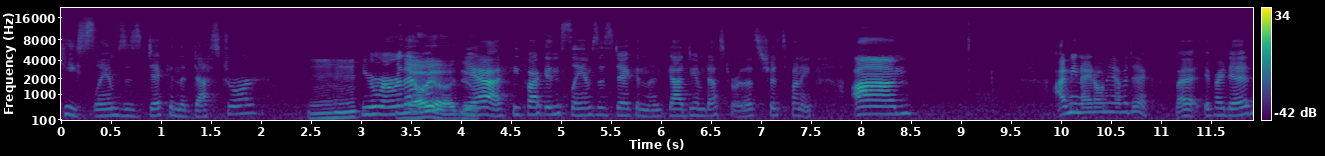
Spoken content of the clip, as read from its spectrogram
he slams his dick in the desk drawer. Mm-hmm. You remember that Yeah, oh yeah, I do. Yeah, he fucking slams his dick in the goddamn desk drawer. That shit's funny. Um, I mean, I don't have a dick, but if I did,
